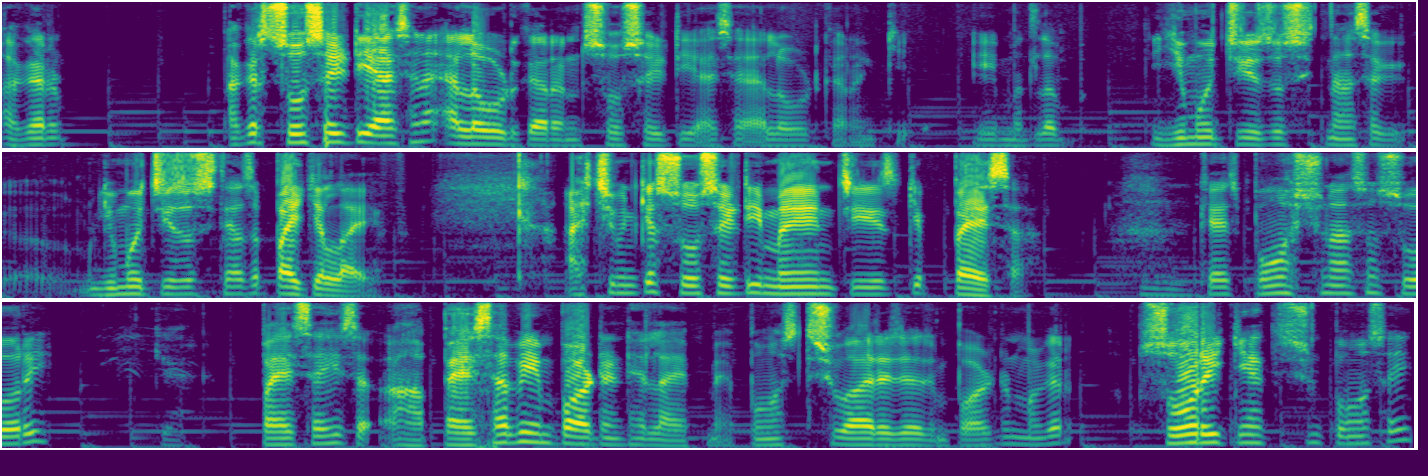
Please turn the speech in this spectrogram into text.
اگر اگر سوسایٹی آسہِ ہا نہ ایلاوُڈ کَران سوسایٹی آسہِ ہا ایلاوُڈ کَران کہِ یہِ مطلب یِمو چیٖزو سۭتۍ نہ سا یِمو چیٖزو سۭتۍ ہَسا پَکہِ لایف اَسہِ چھِ وٕنکٮ۪س سوسایٹی مین چیٖز کہِ پیسہ۔ کیٛازِ پونٛسہٕ چھُنہٕ آسان سورُے۔ پیسہ ہی آ پیسہ بھی اِمپاٹَنٛٹ ہے لایف مےٚ پونٛسہٕ تہِ چھُ واریاہ زیادٕ اِمپاٹَنٛٹ مگر سورُے کینٛہہ تہِ چھُنہٕ پونٛسَے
